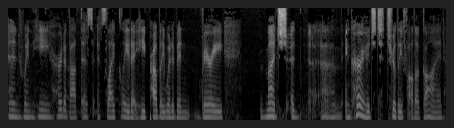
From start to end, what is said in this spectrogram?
And when he heard about this, it's likely that he probably would have been very much uh, um, encouraged to truly follow God.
